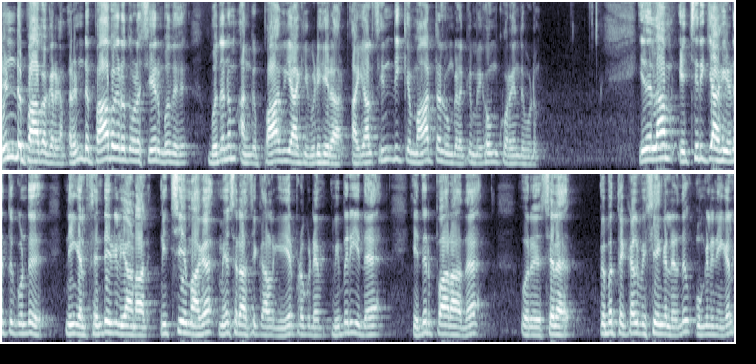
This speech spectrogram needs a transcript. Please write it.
ரெண்டு பாப கிரகம் ரெண்டு பாபகிரகத்தோடு சேரும்போது புதனும் அங்கு பாவியாகி விடுகிறார். ஆகையால் சிந்திக்கும் ஆற்றல் உங்களுக்கு மிகவும் குறைந்து விடும் இதெல்லாம் எச்சரிக்கையாக எடுத்துக்கொண்டு நீங்கள் சென்றீர்களானால் நிச்சயமாக மேசராசிக்காரர்களுக்கு ஏற்படக்கூடிய விபரீத எதிர்பாராத ஒரு சில விபத்துக்கள் விஷயங்கள்லேருந்து உங்களை நீங்கள்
